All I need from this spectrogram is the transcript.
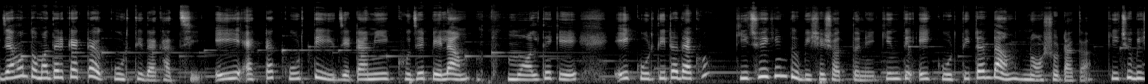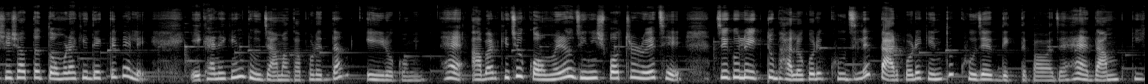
যেমন তোমাদেরকে একটা কুর্তি দেখাচ্ছি। এই একটা কুর্তি যেটা আমি খুঁজে পেলাম মল থেকে, এই কুর্তিটা দেখো কিছুই কিন্তু বিশেষত্ব নেই। কিন্তু এই কুর্তিটার দাম নশো টাকা। কিছু বিশেষত্ব তোমরা কি দেখতে পেলে? এখানে কিন্তু জামা কাপড়ের দাম এই রকমই হ্যাঁ আবার কিছু কমেরও জিনিসপত্র রয়েছে যেগুলো একটু ভালো করে খুঁজলে তারপরে কিন্তু খুঁজে দেখতে পাওয়া যায়। হ্যাঁ দাম কী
